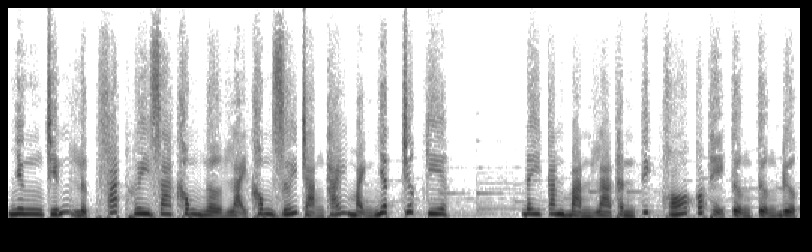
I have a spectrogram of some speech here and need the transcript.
Nhưng chiến lực phát huy ra không ngờ lại không dưới trạng thái mạnh nhất trước kia. Đây căn bản là thần tích khó có thể tưởng tượng được.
